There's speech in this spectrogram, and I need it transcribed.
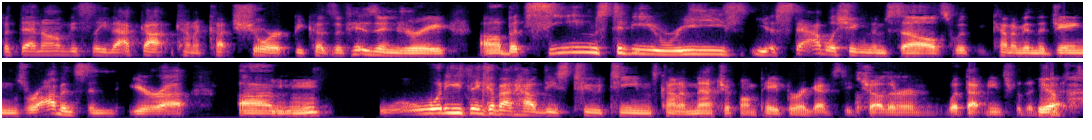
but then obviously that got kind of cut short because of his injury, uh, but seems to be re-establishing themselves with kind of in the James Robinson era. Um, mm-hmm. What do you think about how these two teams kind of match up on paper against each other and what that means for the yep. Jets?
